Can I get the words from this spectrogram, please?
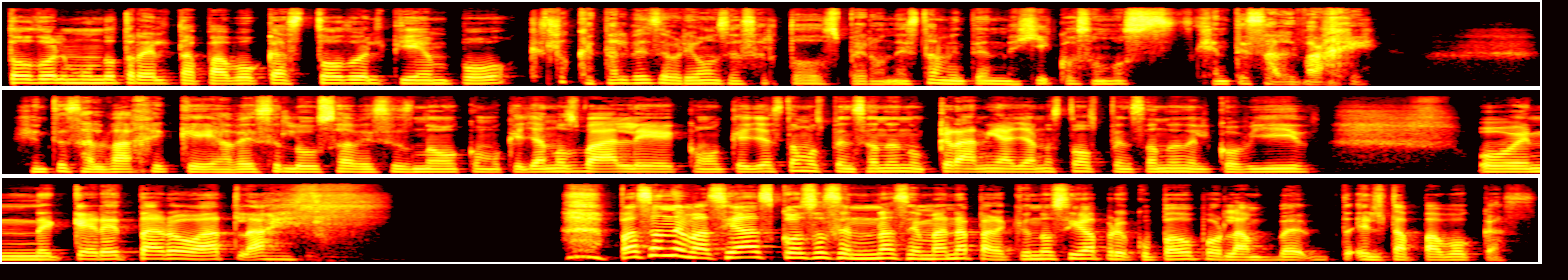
Todo el mundo trae el tapabocas todo el tiempo, que es lo que tal vez deberíamos de hacer todos, pero honestamente en México somos gente salvaje gente salvaje que a veces lo usa, a veces no, como que ya nos vale, como que ya estamos pensando en Ucrania, ya no estamos pensando en el COVID o en Querétaro, Atlas. Pasan demasiadas cosas en una semana para que uno siga preocupado por el tapabocas.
